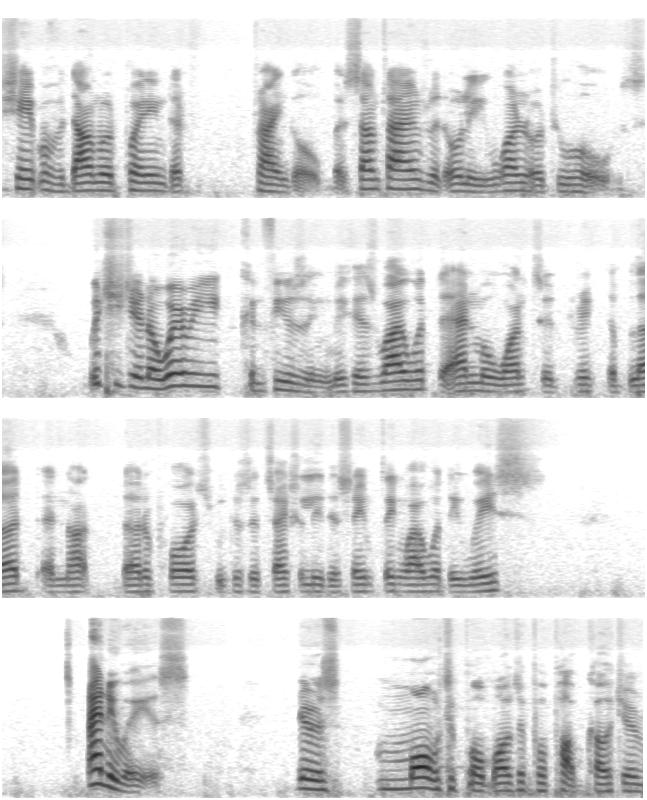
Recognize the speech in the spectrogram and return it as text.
shape of a downward pointing triangle, but sometimes with only one or two holes. Which is, you know, very confusing because why would the animal want to drink the blood and not the other parts? Because it's actually the same thing. Why would they waste? Anyways, there's multiple, multiple pop culture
